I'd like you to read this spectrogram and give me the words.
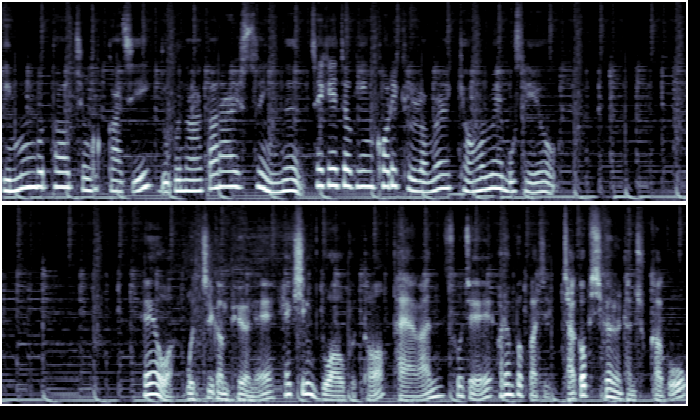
입문부터 중급까지 누구나 따라할 수 있는 체계적인 커리큘럼을 경험해 보세요. 헤어와 옷질감 표현의 핵심 노하우부터 다양한 소재의 활용법까지 작업 시간을 단축하고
